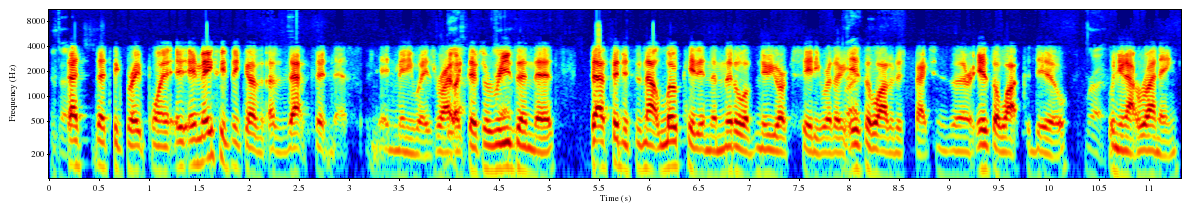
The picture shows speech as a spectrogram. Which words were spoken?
That- That's that's a great point. It, it makes me think of, of ZAP Fitness in many ways, right? Yeah, Like there's a yeah. reason that ZAP Fitness is not located in the middle of New York City, where there is Right. a lot of distractions and there is a lot to do right. when you're not running.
